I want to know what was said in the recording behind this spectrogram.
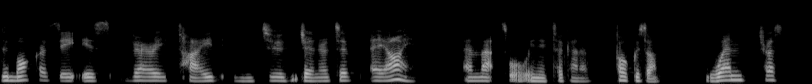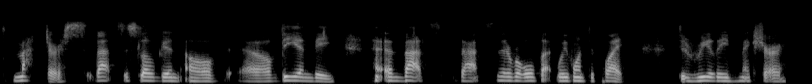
Democracy is very tied into generative AI, and that's what we need to kind of focus on. When trust matters, that's the slogan of uh, of DNV, and that's that's the role that we want to play to really make sure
